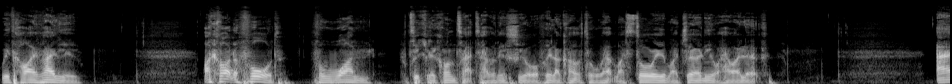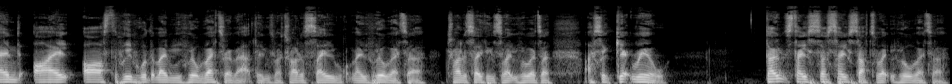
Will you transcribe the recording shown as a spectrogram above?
with high value. I can't afford for one particular contact to have an issue or feel uncomfortable about my story or my journey or how I look. And I asked the people that made me feel better about things by trying to say what made me feel better, trying to say things to make me feel better. I said, get real. Don't stay, say stuff to make me feel better.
